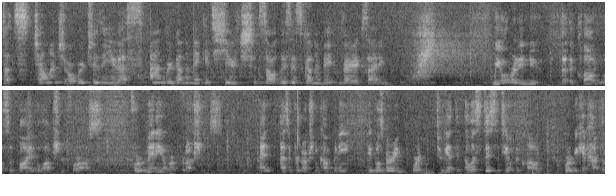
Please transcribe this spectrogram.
Dutch Challenge over to the US, and we're gonna make it huge. So this is gonna be very exciting. We already knew that the cloud was a viable option for us for many of our productions. And as a production company, it was very important to get the elasticity of the cloud where we can have the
